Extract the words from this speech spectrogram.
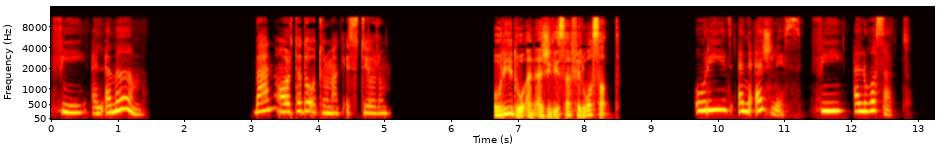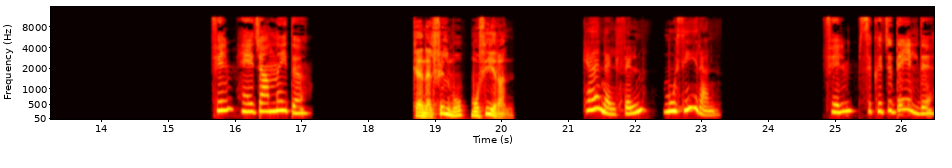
في الأمام Ben ortada oturmak istiyorum. أريد أن أجلس في الوسط أريد أن أجلس في الوسط Film heyecanlıydı. كان الفيلم مثيرا كان الفيلم مثيرا Film sıkıcı değildi.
